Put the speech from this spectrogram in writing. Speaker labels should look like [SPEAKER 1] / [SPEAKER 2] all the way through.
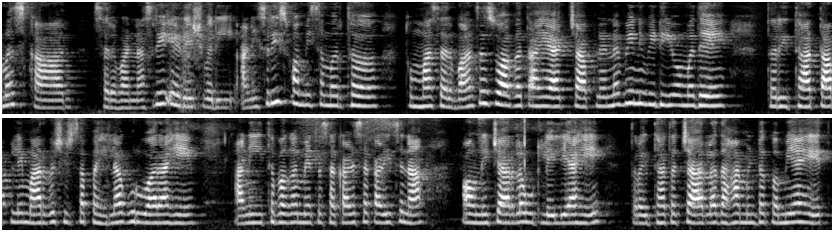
[SPEAKER 1] नमस्कार. सर्वांना श्री एडेश्वरी आणि श्री स्वामी समर्थ. तुम्हा सर्वांचं स्वागत आहे आजच्या आपल्या नवीन व्हिडिओमध्ये. तर इथं आता आपले मार्गशीर्षचा पहिला गुरुवार आहे. आणि इथं बघा मी आता सकाळी सकाळीच ना पावणे चारला उठलेली आहे. तर इथं आता चारला दहा मिनटं कमी आहेत.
